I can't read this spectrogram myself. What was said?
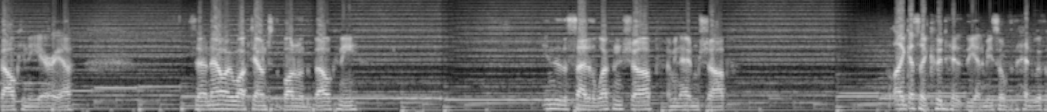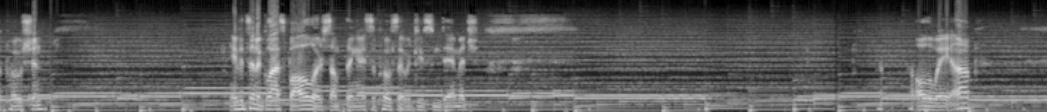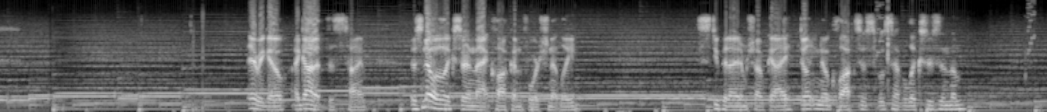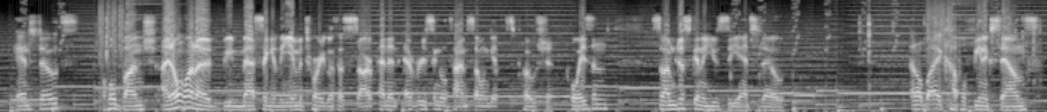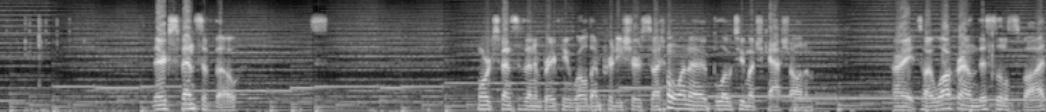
balcony area. So now I walk down to the bottom of the balcony, into the side of the weapon shop, I mean item shop. Well, I guess I could hit the enemies over the head with a potion. If it's in a glass bottle or something, I suppose that would do some damage. All the way up. There we go. I got it this time. There's no elixir in that clock, unfortunately. Stupid item shop guy. Don't you know clocks are supposed to have elixirs in them? Antidotes? A whole bunch. I don't want to be messing in the inventory with a star pendant every single time someone gets potion poisoned, so I'm just gonna use the antidote. And I'll buy a couple Phoenix Downs. They're expensive though. More expensive than in Brave New World, I'm pretty sure, so I don't want to blow too much cash on them. Alright, so I walk around this little spot.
